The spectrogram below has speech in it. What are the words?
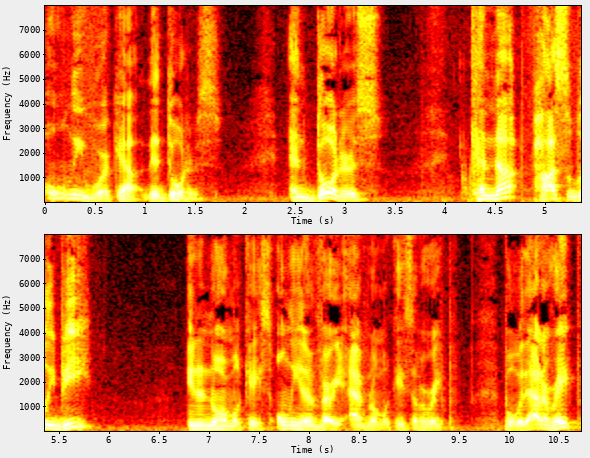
only work out their daughters, and daughters cannot possibly be in a normal case, only in a very abnormal case of a rape. But without a rape,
